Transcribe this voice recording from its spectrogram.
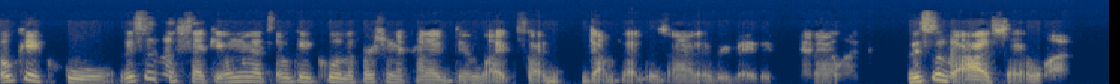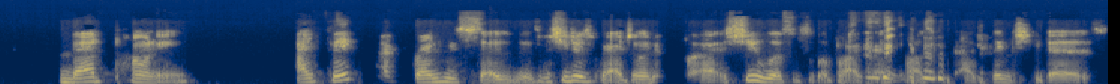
Okay, cool. This is the second one that's okay, cool. The first one I kind of didn't like, so I dumped that design remade it. And I like this is what I say a lot. Bad Pony. I think my friend who says this, but she just graduated, but she listens to the podcast. possibly. I think she does.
